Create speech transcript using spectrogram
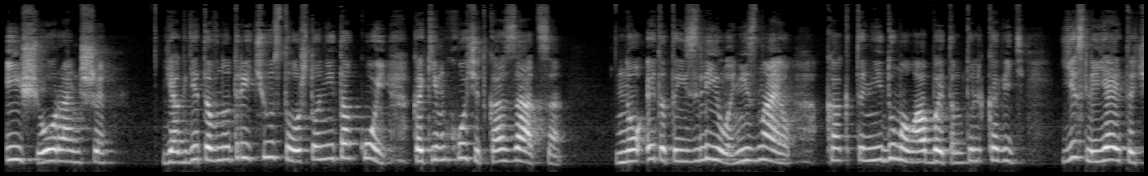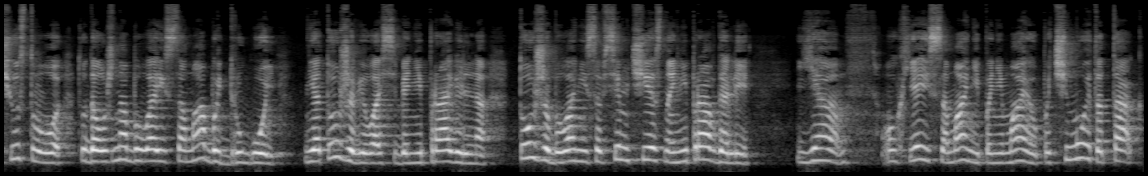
и еще раньше, я где-то внутри чувствовала, что он не такой, каким хочет казаться. Но это-то излило, не знаю, как-то не думала об этом, только ведь если я это чувствовала, то должна была и сама быть другой. Я тоже вела себя неправильно, тоже была не совсем честной, не правда ли? Я... Ох, я и сама не понимаю, почему это так?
